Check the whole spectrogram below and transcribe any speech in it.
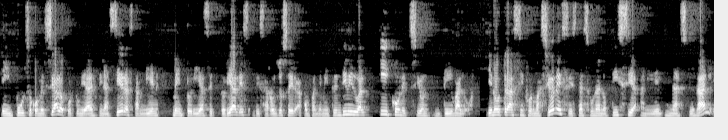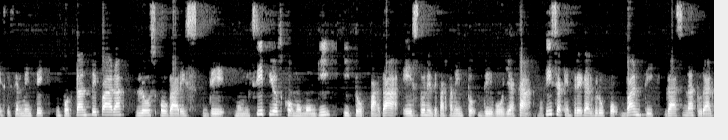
e impulso comercial, oportunidades financieras, también mentorías sectoriales, desarrollo ser, acompañamiento individual y conexión de valor. Y en otras informaciones, esta es una noticia a nivel nacional, especialmente importante para los hogares de municipios como Monguí y Topagá, esto en el departamento de Boyacá. Noticia que entrega el grupo Banti Gas Natural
